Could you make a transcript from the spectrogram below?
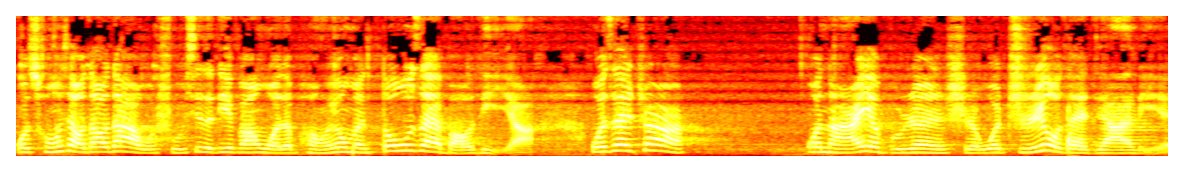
我从小到大，我熟悉的地方，我的朋友们都在保底呀。我在这儿，我哪儿也不认识，我只有在家里，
